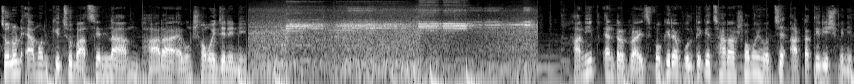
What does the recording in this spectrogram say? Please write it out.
চলুন এমন কিছু বাসের নাম, ভাড়া এবং সময় জেনে নিই। হানিফ এন্টারপ্রাইজ ফকিরাপুল থেকে ছাড়ার সময় হচ্ছে আটটা তিরিশ মিনিট।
